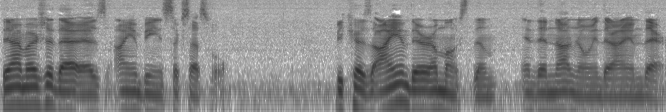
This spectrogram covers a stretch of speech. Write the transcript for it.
then I measure that as I am being successful. Because I am there amongst them and them not knowing that I am there.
